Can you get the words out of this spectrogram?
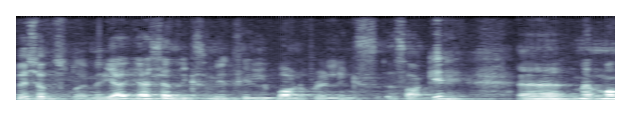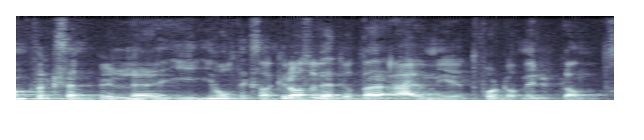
med kjønnsnormer. Jeg, jeg kjenner ikke så mye til barnefordelingssaker. Eh, men man f.eks. Eh, i, i voldtektssaker også, så vet vi at det er jo mye fordommer blant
